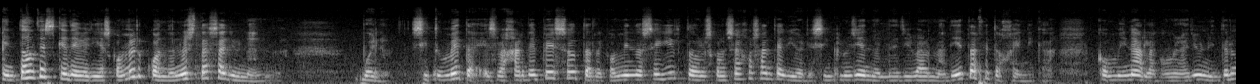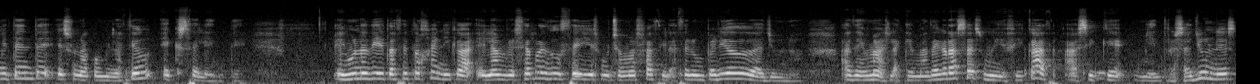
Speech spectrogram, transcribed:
Entonces, ¿qué deberías comer cuando no estás ayunando? Bueno, si tu meta es bajar de peso, te recomiendo seguir todos los consejos anteriores, incluyendo el de llevar una dieta cetogénica. Combinarla con el ayuno intermitente es una combinación excelente. En una dieta cetogénica el hambre se reduce y es mucho más fácil hacer un periodo de ayuno. Además, la quema de grasa es muy eficaz, así que mientras ayunes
